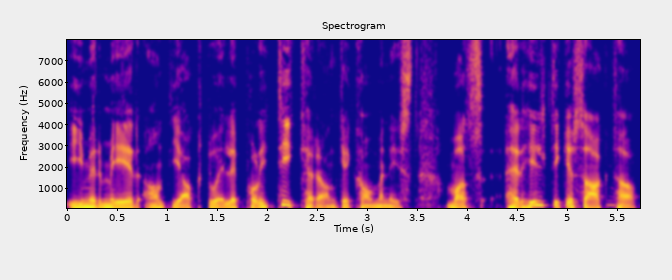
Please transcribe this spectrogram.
immer mehr an die aktuelle Politik herangekommen ist. Was Herr Hilti gesagt hat,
